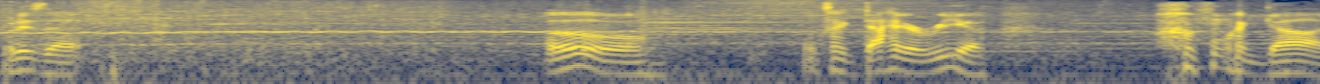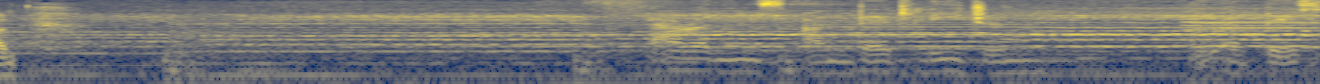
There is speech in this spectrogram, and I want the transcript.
What is that? Oh, looks like diarrhea. Oh my god. Farron's undead legion, the Abyss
